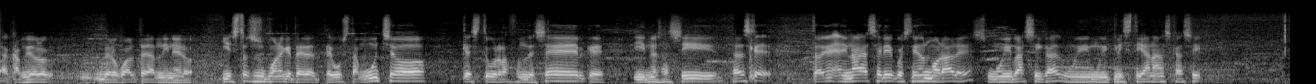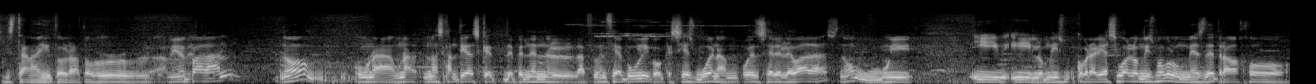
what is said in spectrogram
a cambio de lo, de lo cual te dan dinero. Y esto se supone que te, te gusta mucho, que es tu razón de ser, que, y no es así. ¿Sabes que También hay una serie de cuestiones morales muy básicas, muy, muy cristianas casi, están ahí todo el rato. A mí me pagan ¿no? Una- una- unas cantidades que dependen de la afluencia de público, que si es buena pueden ser elevadas, ¿no? Muy, y, lo mismo, cobrarías igual lo mismo por un mes de trabajo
